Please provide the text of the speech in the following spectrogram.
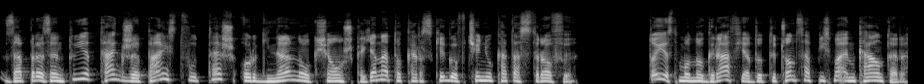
Zaprezentuję także Państwu też oryginalną książkę Jana Tokarskiego w cieniu katastrofy. To jest monografia dotycząca pisma Encounter,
